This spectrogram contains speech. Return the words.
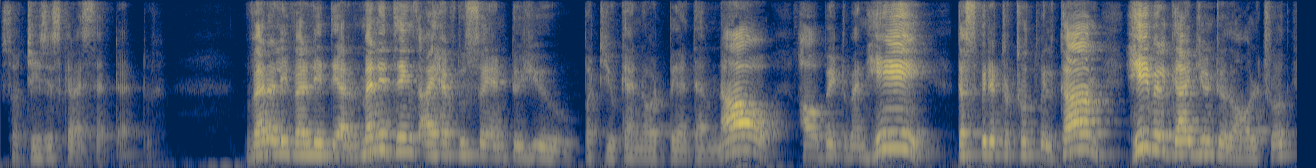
So Jesus Christ said that. Verily, verily, there are many things I have to say unto you, but you cannot bear them now. Howbeit, when He, the Spirit of truth, will come, He will guide you into the all truth.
